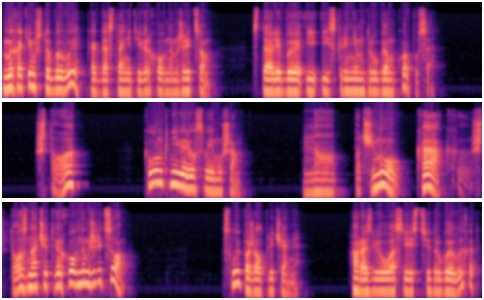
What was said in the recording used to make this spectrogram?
Мы хотим, чтобы вы, когда станете верховным жрецом, стали бы и искренним другом корпуса». «Что?» Клунг не верил своим ушам. «Но почему? Как? Что значит верховным жрецом?» Слуй пожал плечами. «А разве у вас есть и другой выход?»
